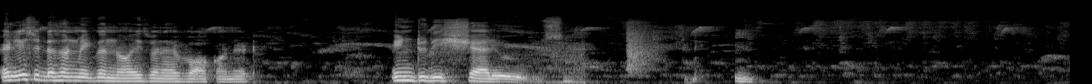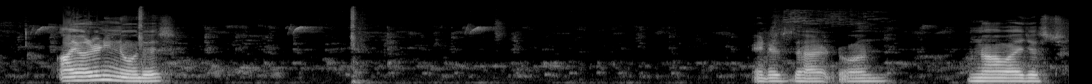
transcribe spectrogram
At least it doesn't make the noise when I walk on it. Into the shadows. I already know this. It is that one. Now I just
